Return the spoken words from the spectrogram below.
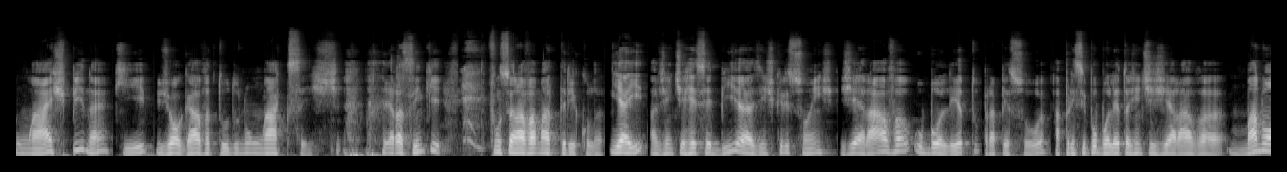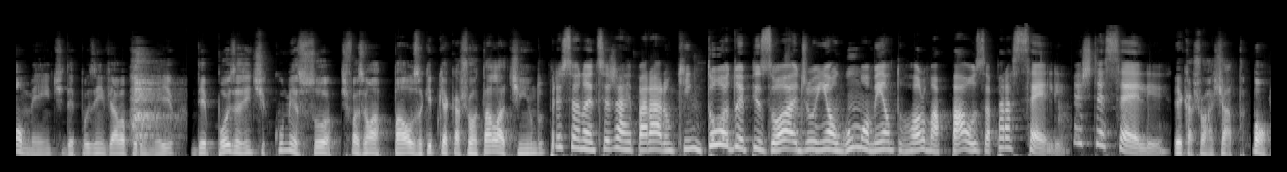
um ASP, né? Que jogava tudo num Access. Era assim que funcionava a matrícula. E aí a gente recebia as inscrições, gerava o boleto para a pessoa. A princípio o boleto a gente gerava manualmente, depois enviava por e-mail. Depois a gente começou, deixa eu fazer uma pausa aqui porque a cachorra tá latindo. Impressionante, vocês já repararam que em todo episódio, em algum momento, rola uma pausa para Sally. Este é Sally. E cachorra chata. Bom,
